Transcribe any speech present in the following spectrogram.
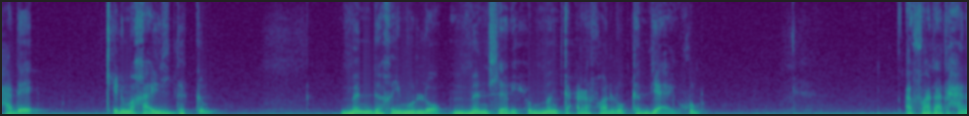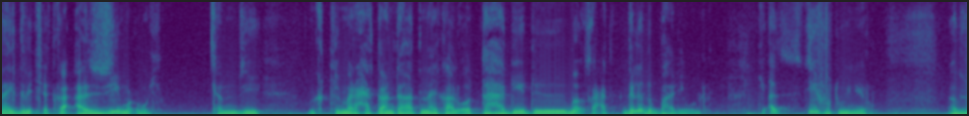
ሓደ ቅድመኻ እዩ ዝደክም መን ደኺሙሎ መን ሰሪሑ መን ክዕረፍ ኣሎ ከምዚኣ እዩ ኩሉ ኣፋታትሓ ናይ ግርጭትካ ኣዝዩ ምዕቡል እዩ ከምዚ ምክትል መራሕት ጋንታታት ናይ ካልኦት ተሃዲድ መቕፃዕት ገለ ድበሃል የብሉን ኣዝዩ ፍትው እዩ ነይሩ ኣብዚ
